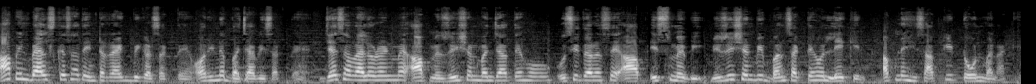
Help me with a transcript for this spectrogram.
आप इन बेल्स के साथ इंटरेक्ट भी कर सकते हैं और इन्हें बजा भी सकते हैं। जैसा वेलोरेंट में आप म्यूजिशियन बन जाते हो, उसी तरह से आप इसमें भी म्यूजिशियन भी बन सकते हो, लेकिन अपने हिसाब की टोन बना के।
